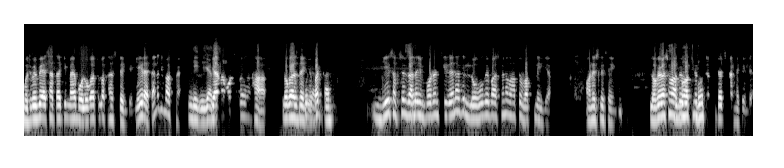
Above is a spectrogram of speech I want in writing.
मुझमें भी ऐसा था कि मैं बोलूँगा तो लोग हंस देंगे। यही रहता है ना दिमाग में? यार मैं बोलूँगा हाँ लोग हंस देंगे। बट ये सबसे ज़्यादा इम्पोर्टेंट चीज़ है ना कि लोगों के पास में ना वहाँ पे वक्त नहीं गया ऑनेस्टली सेइंग लोगों के पास में वहाँ पे वक्त नहीं जज करने के लिए।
